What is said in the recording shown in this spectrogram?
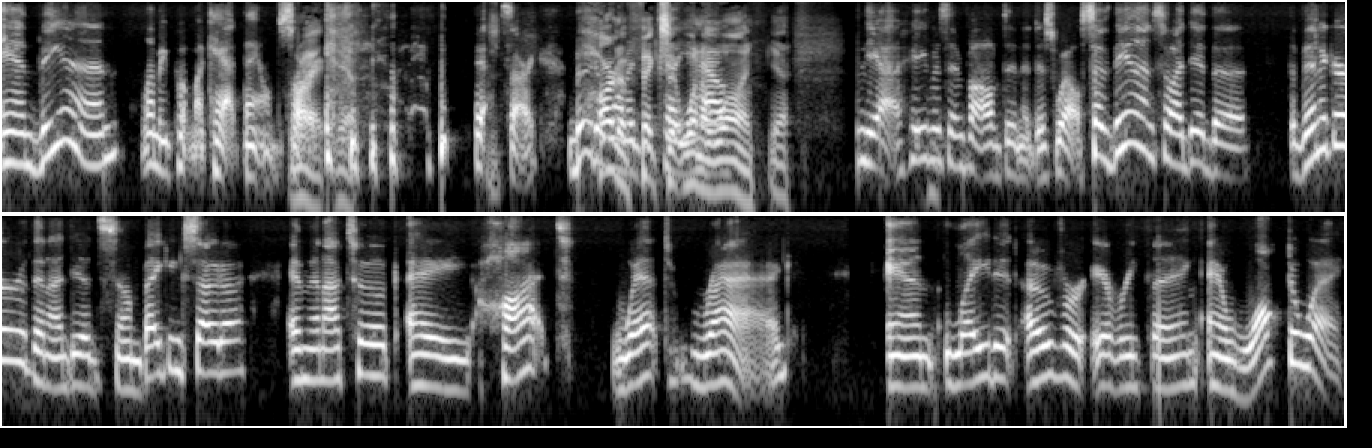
and then let me put my cat down. Sorry. Right. Yeah. yeah sorry. Buddha Part of Fix It 101. How, yeah. Yeah, he was involved in it as well. So then, so I did the the vinegar, then I did some baking soda, and then I took a hot, wet rag and laid it over everything and walked away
